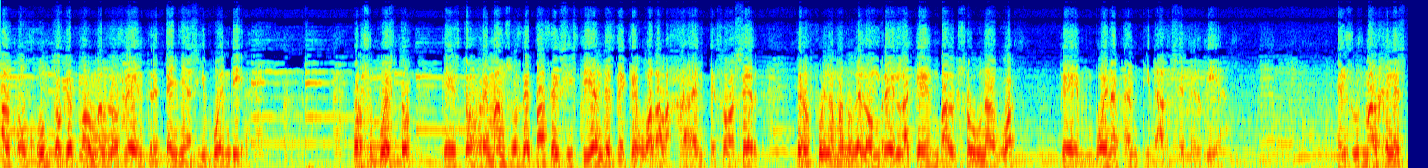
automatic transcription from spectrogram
al conjunto que forman los de Entrepeñas y Buendía. Por supuesto que estos remansos de paz existían desde que Guadalajara empezó a ser, pero fue la mano del hombre la que embalsó un agua que en buena cantidad se perdía. En sus márgenes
